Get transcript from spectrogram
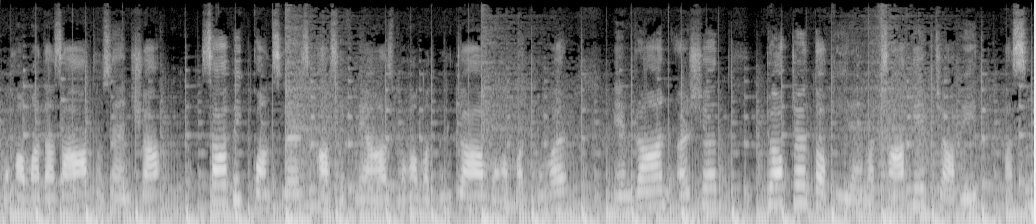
मोहम्मद आज़ाद हुसैन शाह सबक काउंसलर्स आसिफ न्याज मोहम्मद बूटा मोहम्मद उमर इमरान अरशद डॉक्टर तोकीर अहमद साकिब जावेद हसन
